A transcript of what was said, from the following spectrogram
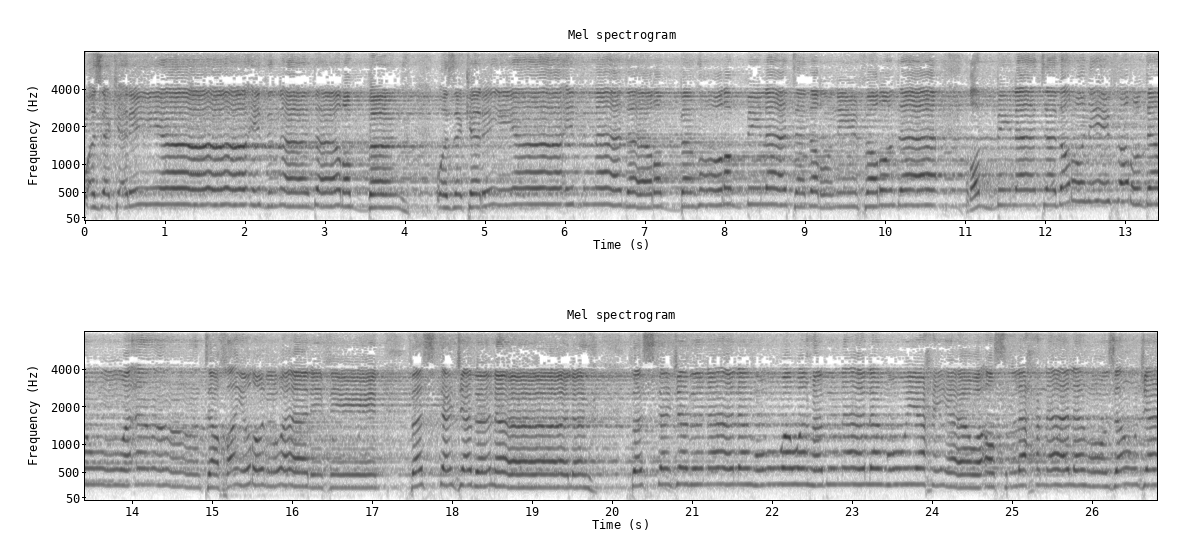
وزكريا إذ نادى ربه وزكريا إذ نادى ربه رب لا تذرني فردا رب لا تذرني فردا وأنت خير الوارثين. فاستجبنا له فاستجبنا له ووهبنا له يحيى وأصلحنا له زوجا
